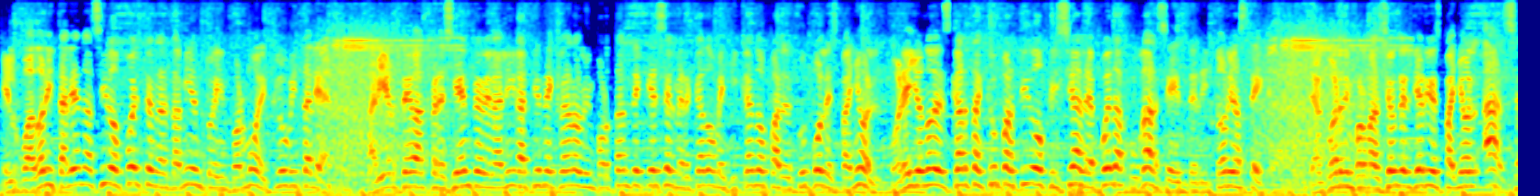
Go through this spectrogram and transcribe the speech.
El jugador italiano ha sido puesto en aislamiento, informó el club italiano. Javier Tebas, presidente de la liga, tiene claro lo importante que es el mercado mexicano para el fútbol español. Por ello no descarta que un partido oficial pueda jugarse en territorio azteca. De acuerdo a información del diario español AS,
